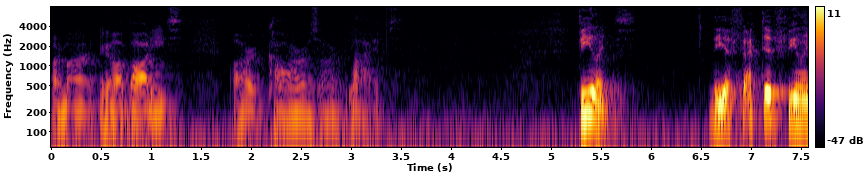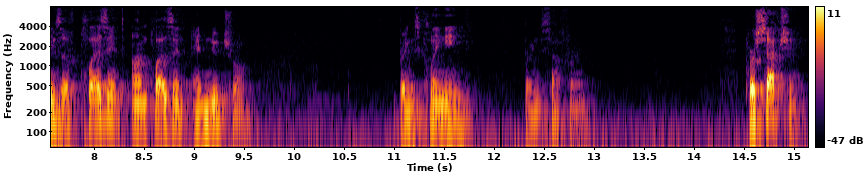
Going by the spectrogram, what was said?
our mind, you know, our bodies, our cars, our lives. Feelings, the affective feelings of pleasant, unpleasant, and neutral brings clinging, brings suffering. Perception.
